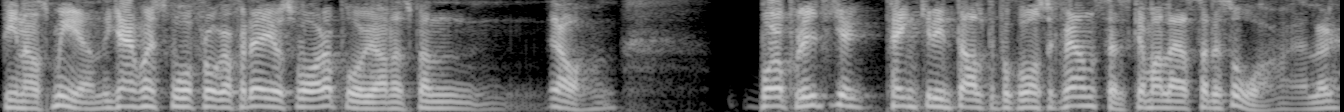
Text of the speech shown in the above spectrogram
finnas med. Det kanske är en svår fråga för dig att svara på Johannes, men ja, våra politiker tänker inte alltid på konsekvenser. Ska man läsa det så, eller?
